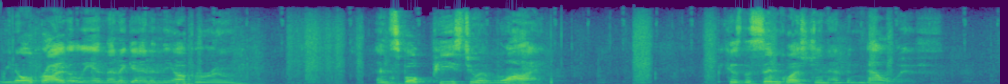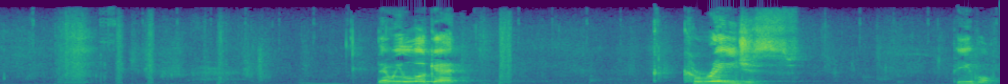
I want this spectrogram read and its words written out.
we know privately, and then again in the upper room, and spoke peace to him. Why? Because the sin question had been dealt with. Then we look at courageous people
